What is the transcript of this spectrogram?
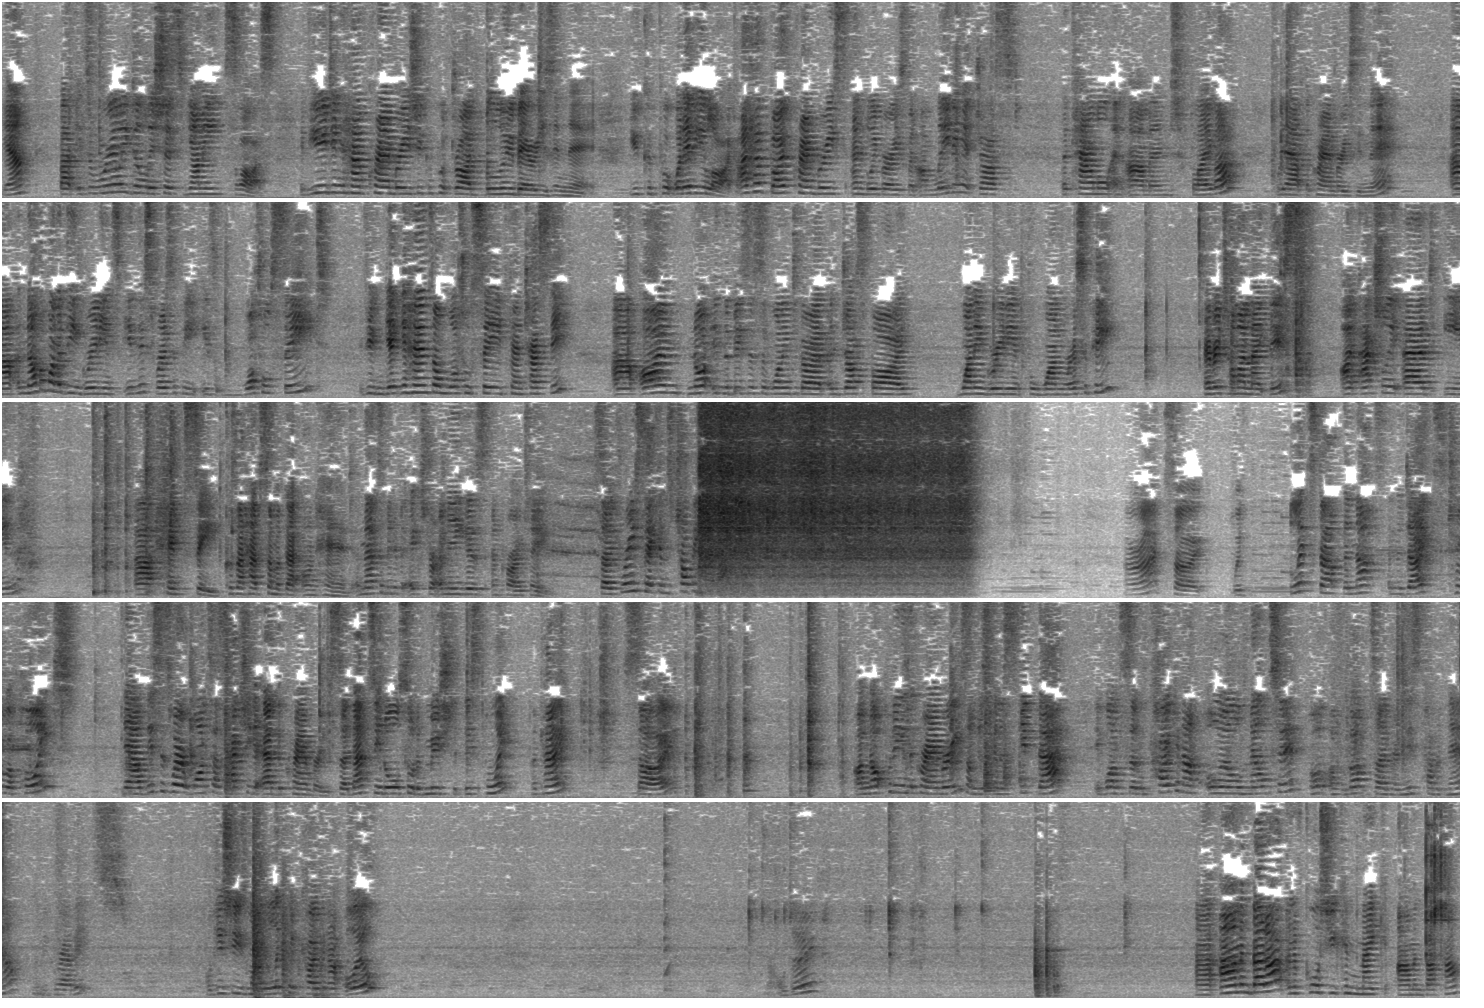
Yeah? But it's a really delicious, yummy slice. If you didn't have cranberries, you could put dried blueberries in there. You could put whatever you like. I have both cranberries and blueberries, but I'm leaving it just the caramel and almond flavour without the cranberries in there. Uh, another one of the ingredients in this recipe is wattle seed. If you can get your hands on wattle seed, fantastic. Uh, I'm not in the business of wanting to go out and just buy one ingredient for one recipe. Every time I make this, I actually add in uh, hemp seed because I have some of that on hand. And that's a bit of extra omegas and protein. So three seconds chopping. All right, so we've blitzed up the nuts and the dates to a point. Now this is where it wants us actually to add the cranberries. So that's it all sort of mushed at this point, okay? So I'm not putting in the cranberries, I'm just gonna skip that. It wants some coconut oil melted. Oh, I forgot it's over in this cupboard now. Let me grab it. I'll just use my liquid coconut oil. That'll do. Uh, almond butter, and of course you can make almond butter.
